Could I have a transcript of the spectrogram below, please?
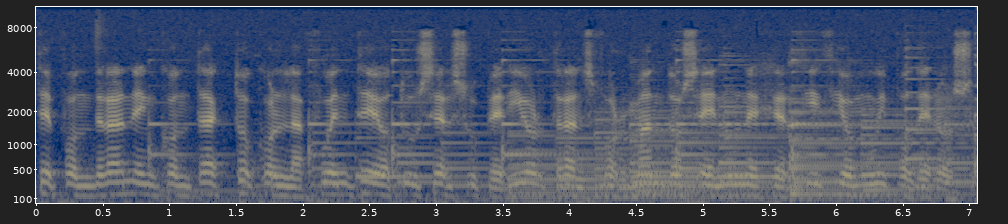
te pondrán en contacto con la fuente o tu ser superior transformándose en un ejercicio muy poderoso.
